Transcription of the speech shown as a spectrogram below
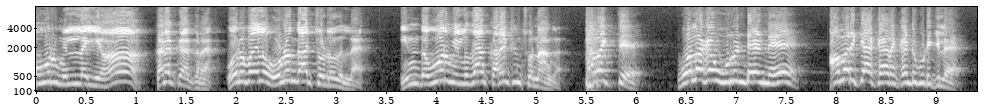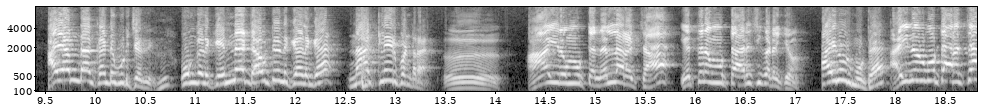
ஊர் மில்லையும் கணக்கு கேக்குறேன். ஒரு வயல ஒழுங்கா சொல்றது இல்ல இந்த ஊர் மில்லு தான் கரெக்ட்னு சொன்னாங்க. கரெக்ட் உலக உருண்டேன்னு அமெரிக்காக்காரன் கண்டுபிடிக்கல. அயம் தான் கண்டுபிடிச்சது. உங்களுக்கு என்ன டவுட்னு கேளுங்க நான் கிளியர் பண்றேன். ஆயிரம் மூட்டை நெல் அரைச்சா எத்தனை மூட்டை அரிசி கிடைக்கும்? ஐநூறு மூட்டை. ஐநூறு மூட்டை அரைச்சா?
